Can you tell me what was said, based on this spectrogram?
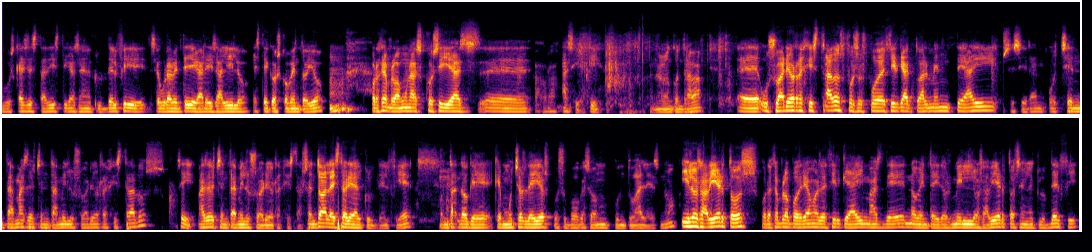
buscáis estadísticas en el Club Delphi, seguramente llegaréis al hilo este que os comento yo. Por ejemplo, algunas cosillas, ahora, así, ah, aquí, no lo encontraba. Eh, usuarios registrados, pues os puedo decir que actualmente hay, no sé si eran 80, más de 80.000 usuarios registrados. Sí, más de 80.000 usuarios registrados en toda la historia del Club Delphi, ¿eh? contando que, muchos de ellos, pues supongo que son puntuales, ¿no? Y los abiertos, por ejemplo, podríamos decir que hay más de 92.000 los abiertos en el Club Delphi,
